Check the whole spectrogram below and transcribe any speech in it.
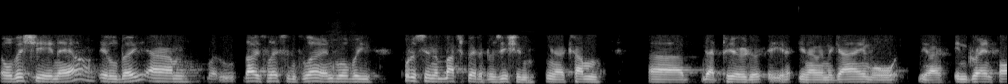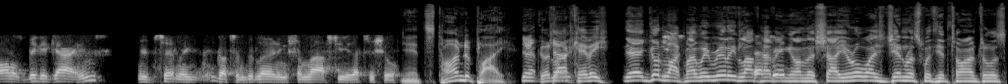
or this year now, it'll be um, those lessons learned will be put us in a much better position. You know, come uh, that period, you know, in the game or you know, in grand finals, bigger games. We've certainly got some good learnings from last year. That's for sure. Yeah, it's time to play. Yeah, Good Kelly- luck, Kevy. Yeah, good luck, mate. We really love That's having it. you on the show. You're always generous with your time to us,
